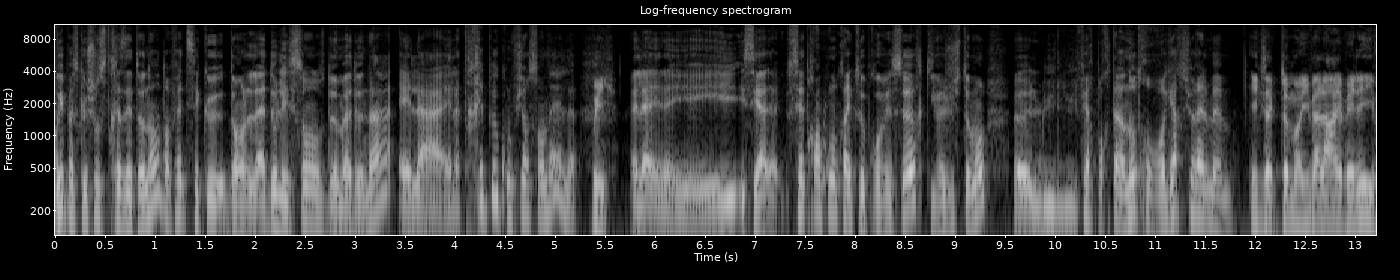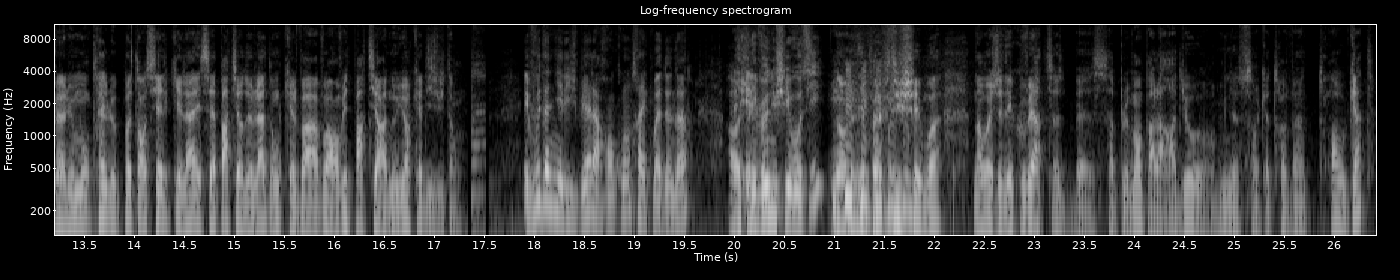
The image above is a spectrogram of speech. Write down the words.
Oui, parce que chose très étonnante, en fait, c'est que dans l'adolescence de Madonna, elle a, elle a très peu confiance en elle. Oui. Elle a, elle a- et et c'est cette rencontre avec ce professeur qui va justement euh, lui, lui faire porter un autre regard sur elle-même. Exactement. Il va la révéler, il va lui montrer le potentiel qu'elle a et c'est à partir de là donc qu'elle va avoir envie de partir à New York à 18 ans. Et vous, Daniel Ishbia, la rencontre avec Madonna Ah, Elle est venue chez vous aussi? Non, elle n'est pas venue chez moi. Non, moi j'ai découverte euh, ben, simplement par la radio en 1983 ou 4.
